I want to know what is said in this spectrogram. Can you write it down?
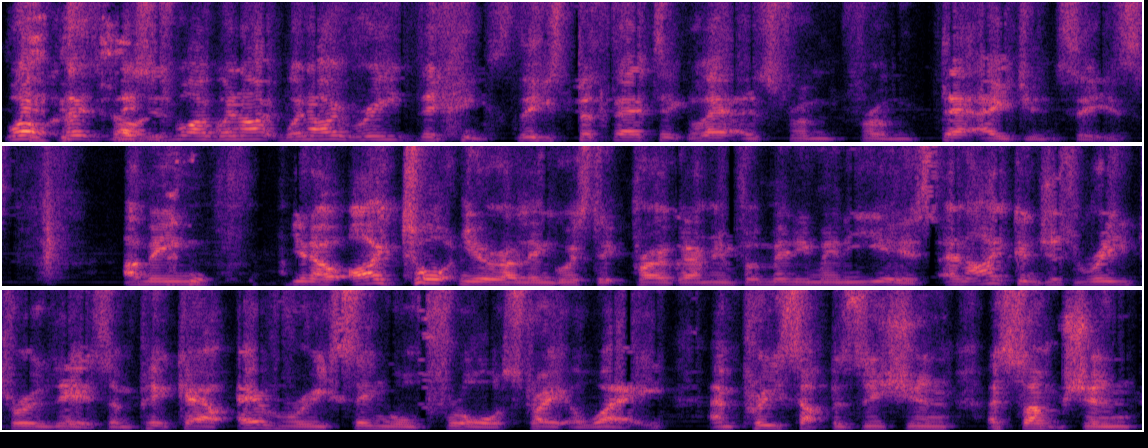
Well, this, this is why when I when I read these these pathetic letters from from debt agencies, I mean, you know, I taught neuro-linguistic programming for many many years, and I can just read through this and pick out every single flaw straight away and presupposition, assumption,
